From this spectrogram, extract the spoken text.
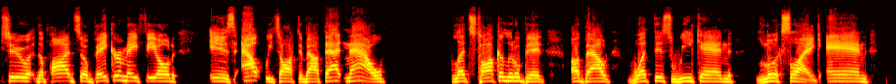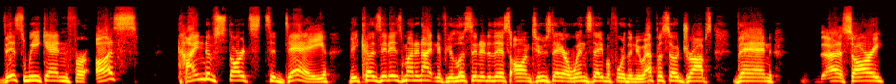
to the pod. So Baker Mayfield is out. We talked about that. Now, let's talk a little bit about what this weekend looks like. And this weekend for us, kind of starts today because it is Monday night. And if you're listening to this on Tuesday or Wednesday before the new episode drops, then uh, sorry,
